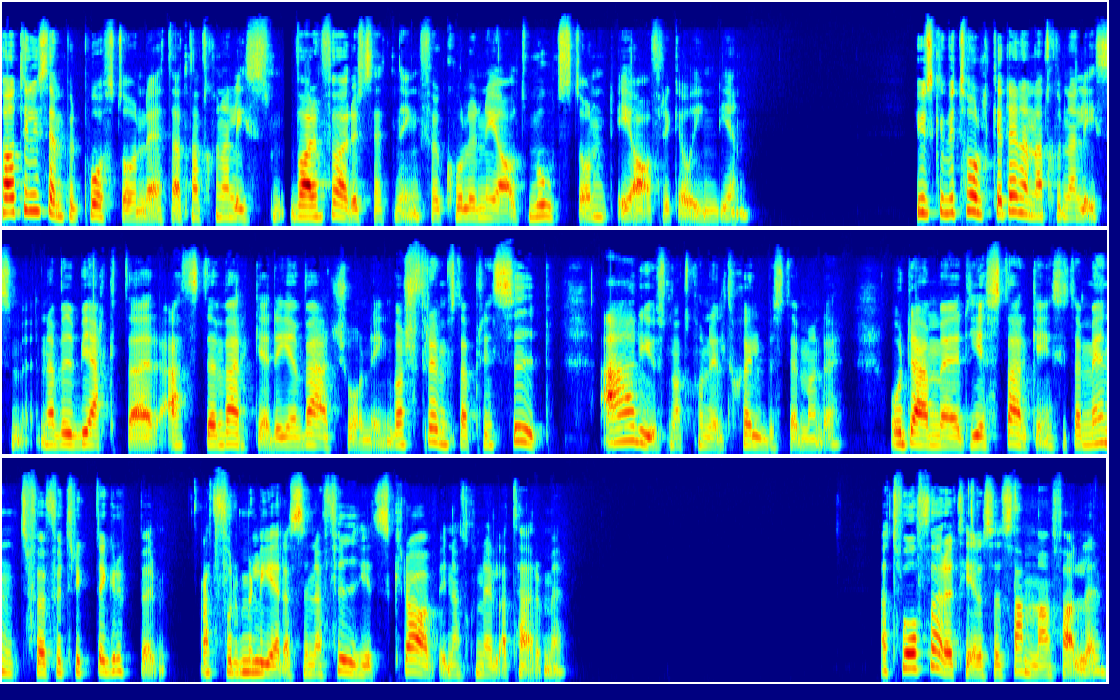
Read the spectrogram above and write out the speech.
Ta till exempel påståendet att nationalism var en förutsättning för kolonialt motstånd i Afrika och Indien. Hur ska vi tolka denna nationalism när vi beaktar att den verkade i en världsordning vars främsta princip är just nationellt självbestämmande och därmed ger starka incitament för förtryckta grupper att formulera sina frihetskrav i nationella termer? Att två företeelser sammanfaller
